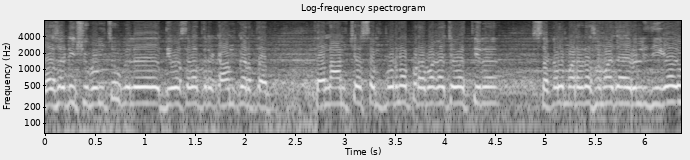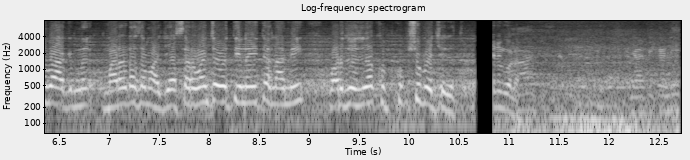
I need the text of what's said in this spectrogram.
यासाठी शुभम चौगुले दिवसरात्र काम करतात. त्यांना आमच्या संपूर्ण प्रभागाच्या वतीनं सकल मराठा समाज ऐरोली दिघा विभाग मराठा समाज या सर्वांच्या वतीनंही त्यांना आम्ही वाढदिवसाच्या खूप खूप शुभेच्छा देतो. या ठिकाणी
